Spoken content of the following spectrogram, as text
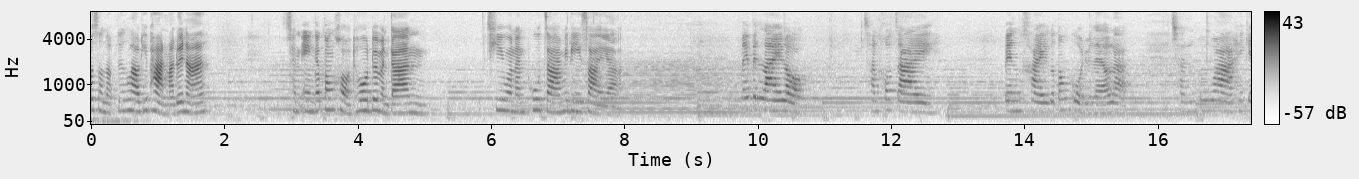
ษสำหรับเรื่องราวที่ผ่านมาด้วยนะ ฉันเองก็ต้องขอโทษด้วยเหมือนกัน ที่วันนั้นพูดจาไม่ดีใส่อะ ไม่เป็นไรหรอก ฉันเข้าใจ เป็นใครก็ต้องโกรธอยู่แล้วล่ะ ฉันก็ว่าให้แก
